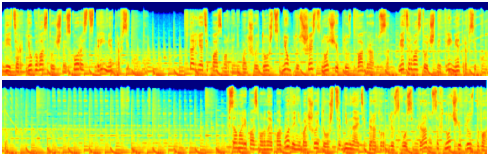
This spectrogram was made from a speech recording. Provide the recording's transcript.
Ветер юго-восточный, скорость 3 метра в секунду. В Тольятти пасмурно, небольшой дождь, днем плюс 6, ночью плюс 2 градуса. Ветер восточный 3 метра в секунду. В Самаре пасмурная погода, небольшой дождь. Дневная температура плюс 8 градусов, ночью плюс 2.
